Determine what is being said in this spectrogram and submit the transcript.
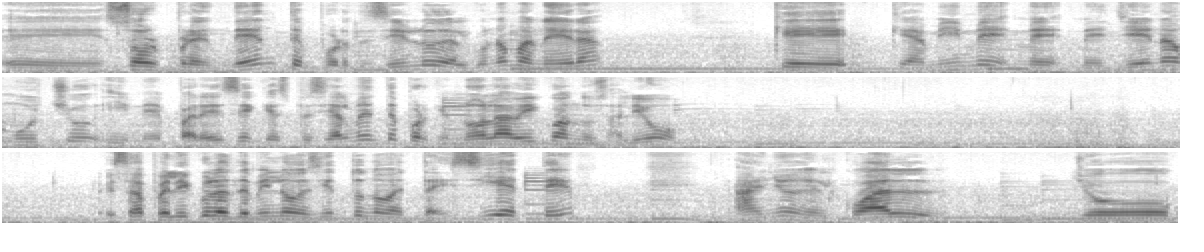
eh, sorprendente, por decirlo de alguna manera, que, a mí me, me, llena mucho y me parece que especialmente porque no la vi cuando salió. Esa película es de 1997, año en el cual yo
